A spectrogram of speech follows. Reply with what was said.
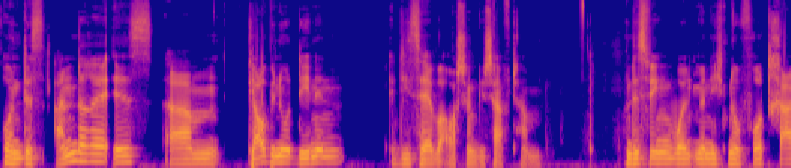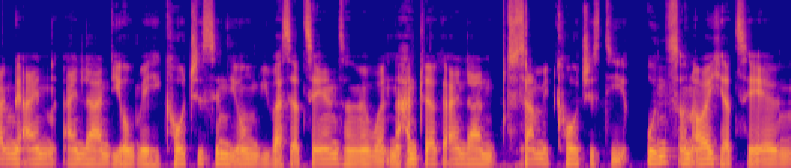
Und das andere ist, ähm, glaube nur denen, die es selber auch schon geschafft haben. Und deswegen wollten wir nicht nur Vortragende ein, einladen, die irgendwelche Coaches sind, die irgendwie was erzählen, sondern wir wollten Handwerker einladen, zusammen mit Coaches, die uns und euch erzählen,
